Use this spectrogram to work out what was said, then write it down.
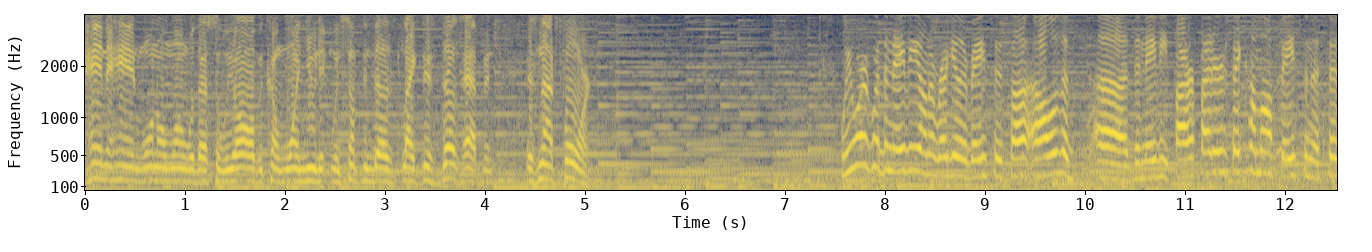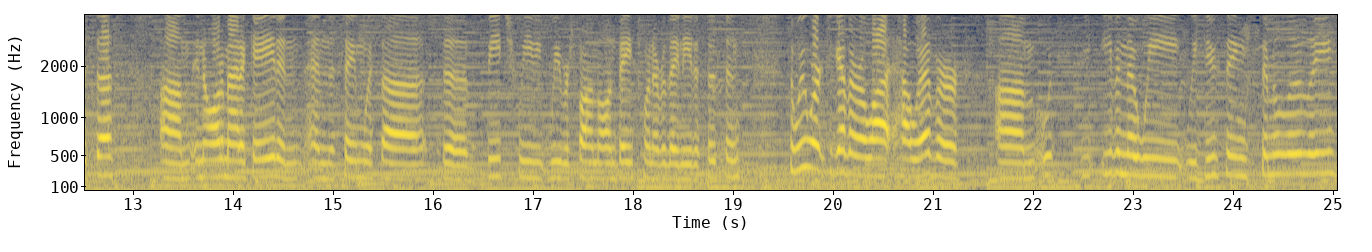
hand to hand, one on one with us, so we all become one unit. When something does like this does happen, it's not foreign. We work with the Navy on a regular basis. All of the, uh, the Navy firefighters, they come off base and assist us um, in automatic aid and, and the same with uh, the beach. We, we respond on base whenever they need assistance. So we work together a lot. However, um, even though we, we do things similarly,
